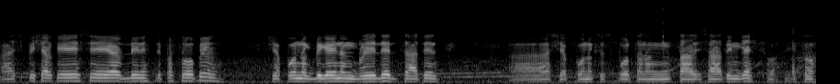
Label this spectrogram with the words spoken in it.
Ah, special kay Sir Dennis de Pasopel. Siya po nagbigay ng breaded sa atin. Ah, siya po nagsusuporta ng tali sa atin guys. Oh, ito.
